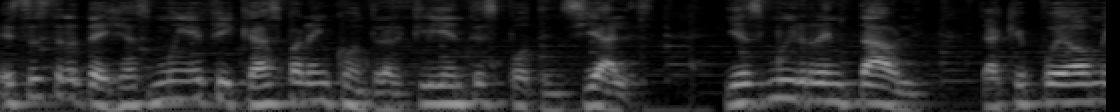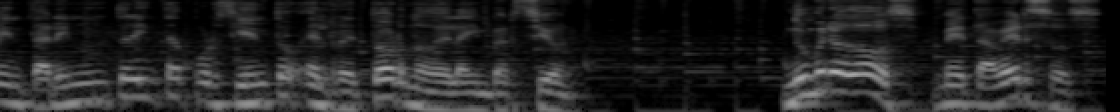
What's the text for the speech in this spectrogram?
esta estrategia es muy eficaz para encontrar clientes potenciales y es muy rentable, ya que puede aumentar en un 30% el retorno de la inversión. Número 2. Metaversos.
